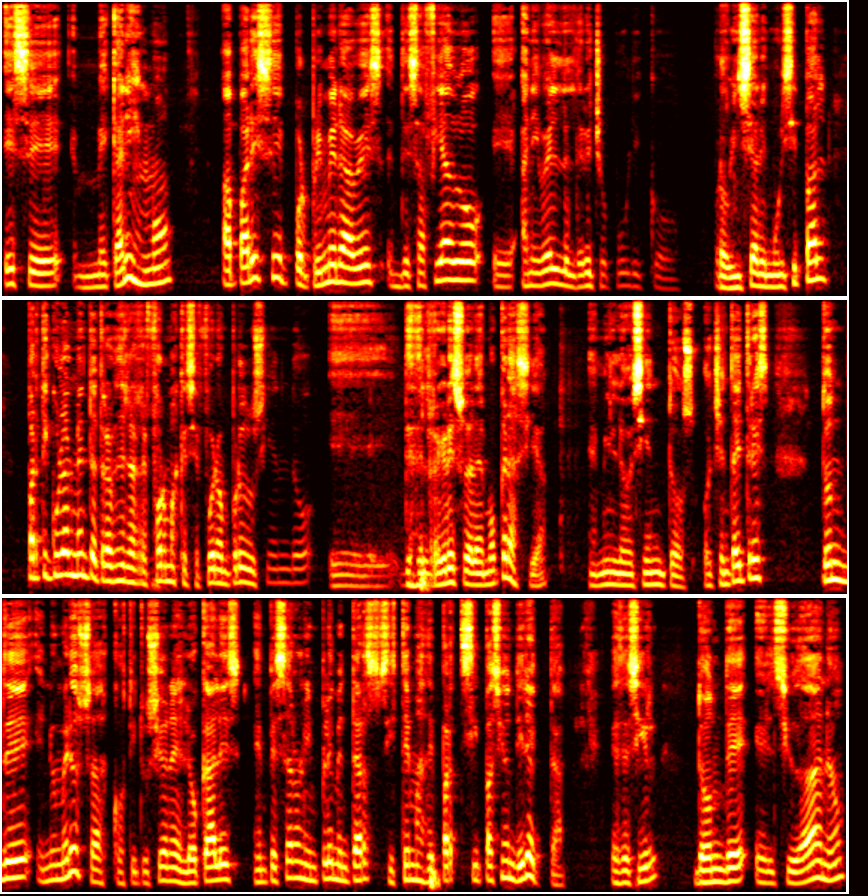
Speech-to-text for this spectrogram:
ese mecanismo aparece por primera vez desafiado eh, a nivel del derecho público provincial y municipal, particularmente a través de las reformas que se fueron produciendo eh, desde el regreso de la democracia en 1983, donde numerosas constituciones locales empezaron a implementar sistemas de participación directa, es decir, donde el ciudadano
